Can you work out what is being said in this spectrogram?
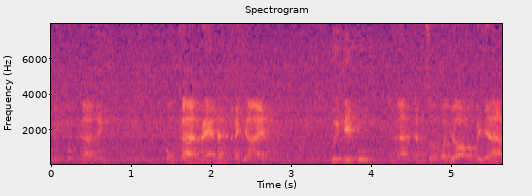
เป็นโครงการหนึ่ง โครงการแม้กระทั่งขยายพื้นที่ปลูกนะฮะทางสปยก็พยายาม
